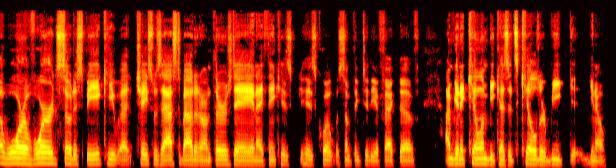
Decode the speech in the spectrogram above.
a, war of words, so to speak. He uh, Chase was asked about it on Thursday, and I think his his quote was something to the effect of, I'm going to kill him because it's killed or be, you know,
